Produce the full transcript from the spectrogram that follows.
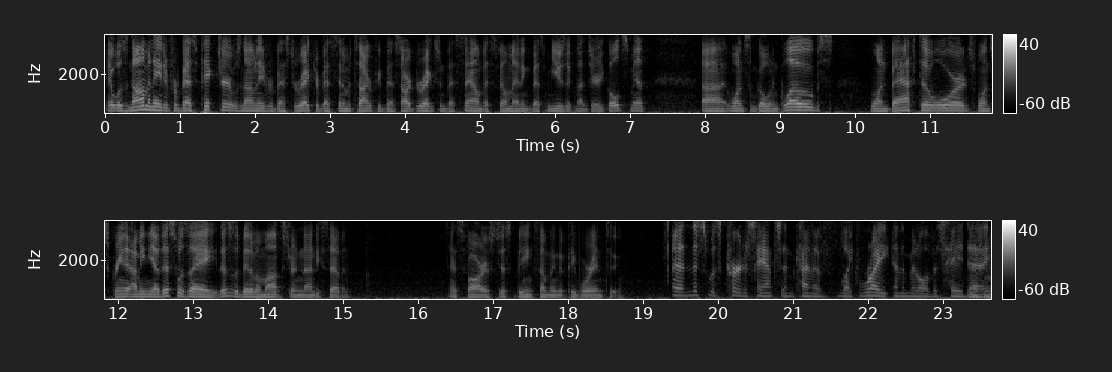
It was nominated for Best Picture. It was nominated for Best Director, Best Cinematography, Best Art Direction, Best Sound, Best Film Editing, Best Music by Jerry Goldsmith. Uh, won some Golden Globes, won BAFTA awards, won Screen. I mean, yeah, this was a this was a bit of a monster in '97, as far as just being something that people were into. And this was Curtis Hanson, kind of like right in the middle of his heyday.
